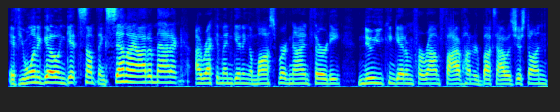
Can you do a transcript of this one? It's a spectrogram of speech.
if you want to go and get something semi-automatic, I recommend getting a Mossberg 930. New, you can get them for around 500 bucks. I was just on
